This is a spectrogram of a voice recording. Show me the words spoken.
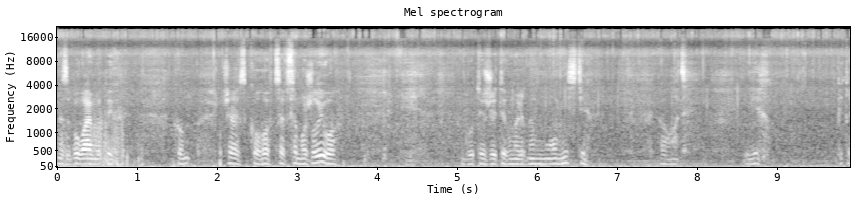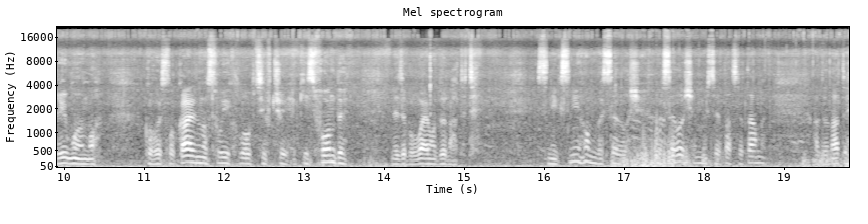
не забуваємо тих, через кого це все можливо. І бути жити в мирному місті. От. І підтримуємо когось локально своїх хлопців чи якісь фонди. Не забуваємо донатити. Сніг снігом, веселощі веселощами, свята святами, а донати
